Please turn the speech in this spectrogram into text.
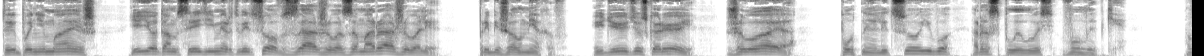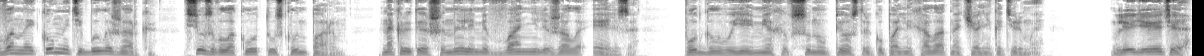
«Ты понимаешь, ее там среди мертвецов заживо замораживали!» Прибежал Мехов. «Идите скорей! Живая!» Потное лицо его расплылось в улыбке. В ванной комнате было жарко, все заволокло тусклым паром. Накрытая шинелями, в ванне лежала Эльза. Под голову ей Мехов сунул пестрый купальный халат начальника тюрьмы. «Глядите!»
